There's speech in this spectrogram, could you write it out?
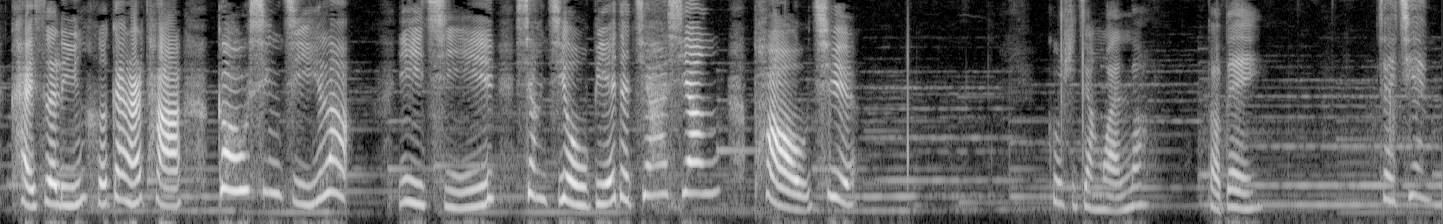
凯瑟琳和盖尔塔高兴极了，一起向久别的家乡跑去。故事讲完了，宝贝，再见。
